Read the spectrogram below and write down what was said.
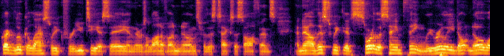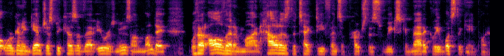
Greg Luca last week for UTSA, and there was a lot of unknowns for this Texas offense. And now this week, it's sort of the same thing. We really don't know what we're going to get just because of that Ewers news on Monday. Without all of that in mind, how does the Tech defense approach this week schematically? What's the game plan?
